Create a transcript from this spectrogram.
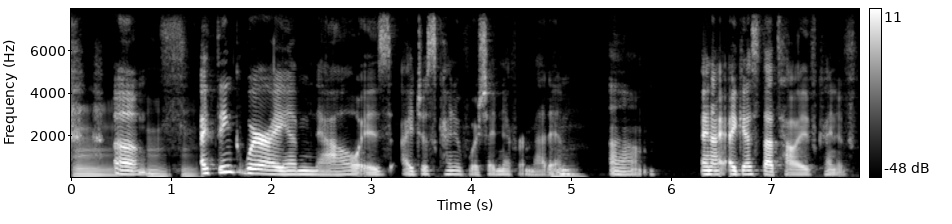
Mm, um, mm, mm. I think where I am now is I just kind of wish I'd never met him. Mm. Um, and I, I, guess that's how I've kind of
